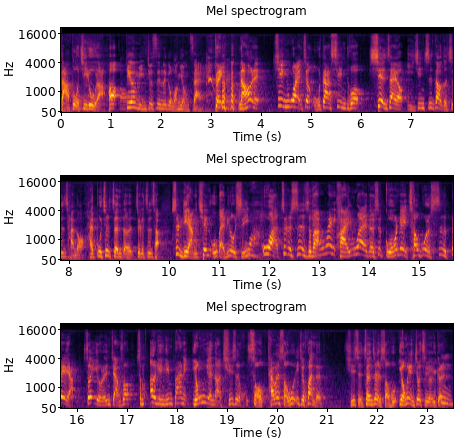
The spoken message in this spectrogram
打破纪录了。好，第二名就是那个王永在。对，然后呢，境外这五大信托现在哦已经知道的资产哦，还不是真的这个资产，是两千五百六十亿。哇，这个是什么？海外海外的是国内超过了四倍啊！所以有人讲说什么二零零八年永远呢，其实守台湾守护一直换人。其实真正的守护永远就只有一个人，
